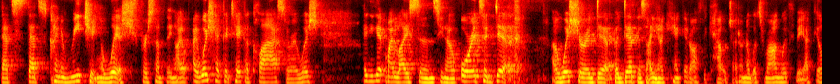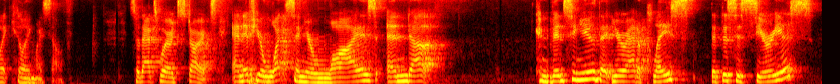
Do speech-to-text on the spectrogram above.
That's that's kind of reaching a wish for something. I, I wish I could take a class, or I wish I could get my license, you know, or it's a dip, a wish or a dip. A dip is I, I can't get off the couch. I don't know what's wrong with me. I feel like killing myself. So that's where it starts. And if your what's and your whys end up convincing you that you're at a place that this is serious,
